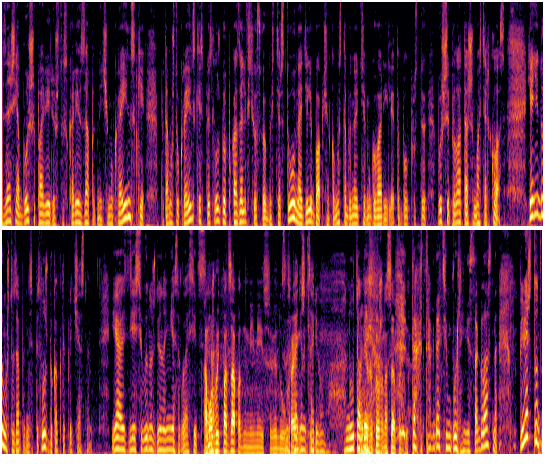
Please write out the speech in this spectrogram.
Знаешь, я больше поверю, что скорее западные, чем украинские, потому что украинские спецслужбы показали все свое мастерство на деле Бабченко. Мы с тобой на эту тему говорили. Это был просто высший пилотаж и мастер-класс. Я не думаю, что западные спецслужбы как-то причастны. Я здесь вынуждена не согласиться. А может быть, под западными имеется в виду с украинские? Царевым. Ну, тогда... Они же тоже на Западе. Так- тогда тем более не согласна. Понимаешь, тут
